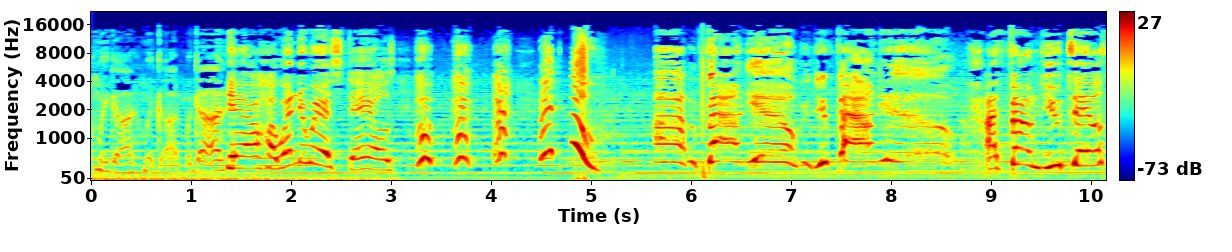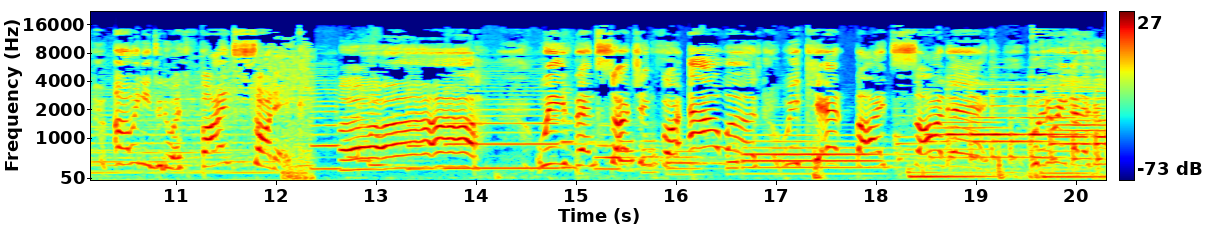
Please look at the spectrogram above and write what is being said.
oh my god, oh my god, oh my god. Yeah, I wonder where it's Tails. I found you! You found you! I found you, Tails. All we need to do is find Sonic. Uh, we've been searching for hours. We can't find Sonic. What are we gonna do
